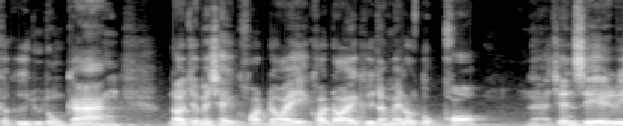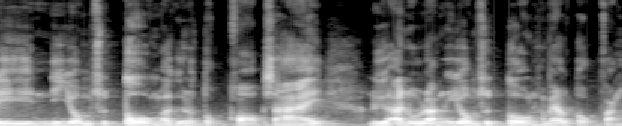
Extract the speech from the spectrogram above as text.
ก็คืออยู่ตรงกลาง เราจะไม่ใช้ข้อด้อย ข้อด้อยคือทำให้เราตกขอบ นะเช่นเสรีนิยมสุดโต่งก็คือเราตกขอบซ้าย หรืออนุรักษ์นิยมสุดโต่งทำให้เราตกฝั่ง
